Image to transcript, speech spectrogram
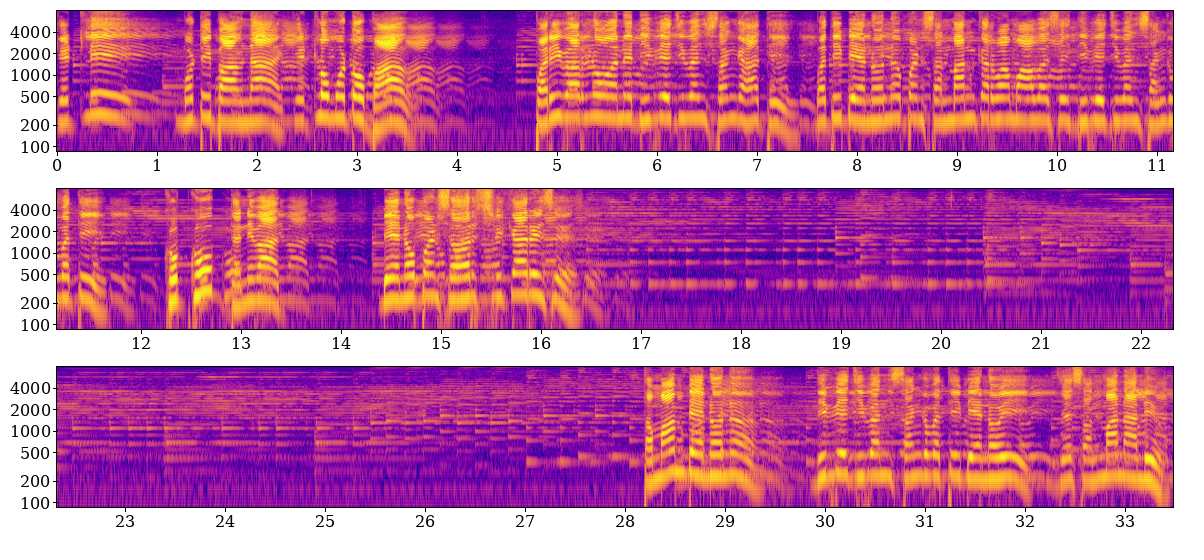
કેટલી મોટી ભાવના, કેટલો મોટો ભાવ. પરિવારનો અને દિવ્ય જીવન સંઘ હાથી બધી બહેનોનું પણ સન્માન કરવામાં આવે છે દિવ્ય જીવન સંઘ વતી. ખૂબ ખૂબ ધન્યવાદ. બહેનો પણ સહર સ્વીકારે છે. તમામ બહેનોને દિવ્ય જીવન સંઘવતી બહેનોએ જે સન્માન આપ્યું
